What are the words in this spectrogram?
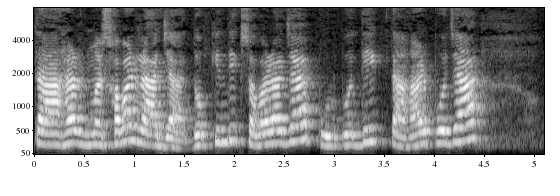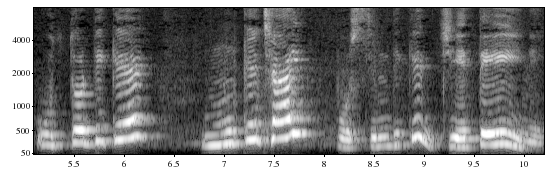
তাহার মানে সবার রাজা, দক্ষিণ দিক সবার রাজা, পূর্ব দিক তাহার প্রজা, উত্তর দিকে মুখে ছাই পশ্চিম দিকে যেতেই নেই।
